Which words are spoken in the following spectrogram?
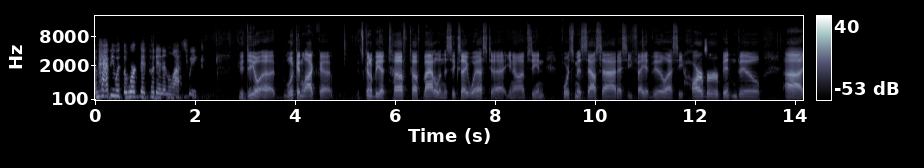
I'm happy with the work they put in in the last week. Good deal. Uh, looking like uh, it's going to be a tough, tough battle in the 6A West. Uh, you know, I'm seeing Fort Smith Southside. I see Fayetteville. I see Harbor, Bentonville. Uh,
